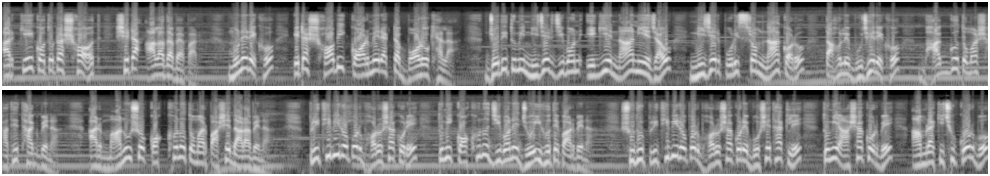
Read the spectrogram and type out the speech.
আর কে কতটা সৎ সেটা আলাদা ব্যাপার। মনে রেখো, এটা সবই কর্মের একটা বড় খেলা। যদি তুমি নিজের জীবন এগিয়ে না নিয়ে যাও, নিজের পরিশ্রম না করো, তাহলে বুঝে রেখো, ভাগ্য তোমার সাথে থাকবে না, আর মানুষও কখনো তোমার পাশে দাঁড়াবে না। পৃথিবীর ওপর ভরসা করে তুমি কখনো জীবনে জয়ী হতে পারবে না। শুধু পৃথিবীর ওপর ভরসা করে বসে থাকলে তুমি আশা করবে, আমরা কিছু করব,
